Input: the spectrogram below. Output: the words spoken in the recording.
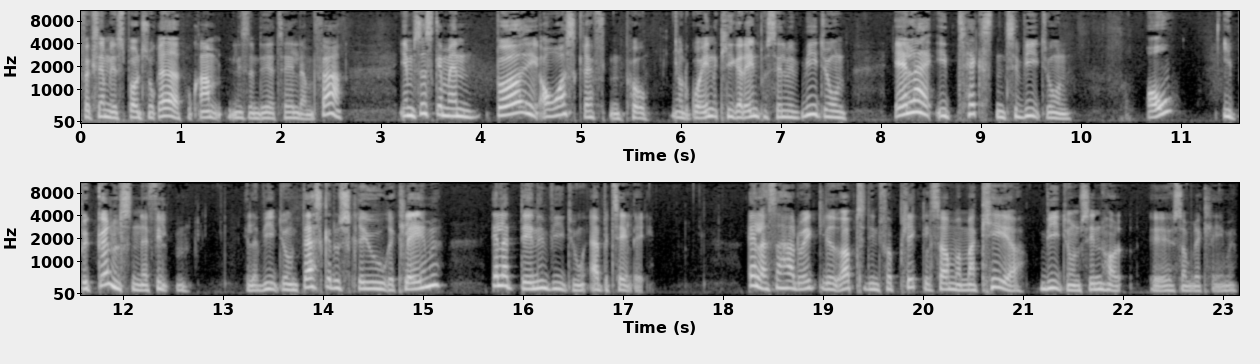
for eksempel et sponsoreret program, ligesom det, jeg talte om før. Jamen, så skal man både i overskriften på, når du går ind og klikker dig ind på selve videoen, eller i teksten til videoen, og i begyndelsen af filmen eller videoen, der skal du skrive reklame, eller denne video er betalt af. Ellers så har du ikke levet op til din forpligtelse om at markere videoens indhold øh, som reklame.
